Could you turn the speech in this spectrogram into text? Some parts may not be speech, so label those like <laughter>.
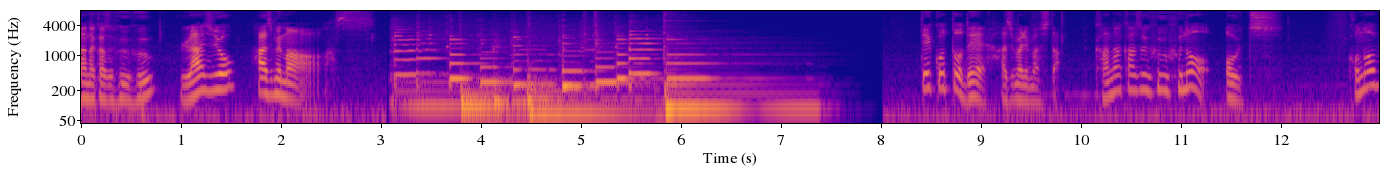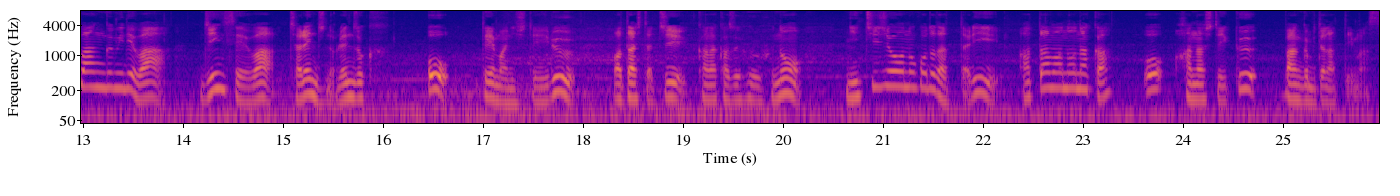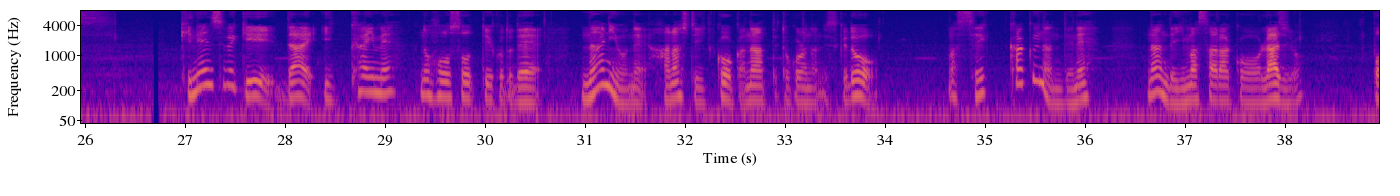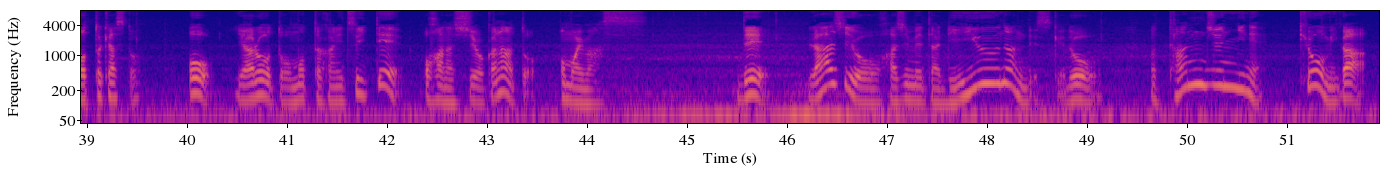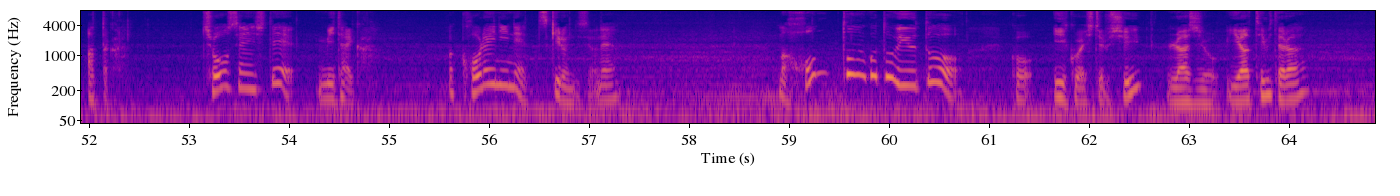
金数夫婦ラジオ始めます。ってことで始まりました。金数夫婦のおうち。この番組では人生はチャレンジの連続をテーマにしている私たち金数夫婦の日常のことだったり頭の中を話していく番組となっています。記念すべき第1回目の放送っていうことで何をね話していこうかなってところなんですけど、まあ、せっかくなんでねなんで今更こうラジオポッドキャストをやろうと思ったかについてお話ししようかなと思います。でラジオを始めた理由なんですけど、まあ、単純にね興味があったから挑戦してみたいから、まあ、これにね尽きるんですよね。まあ本当のことを言うとこういい声してるしラジオやってみたらっ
